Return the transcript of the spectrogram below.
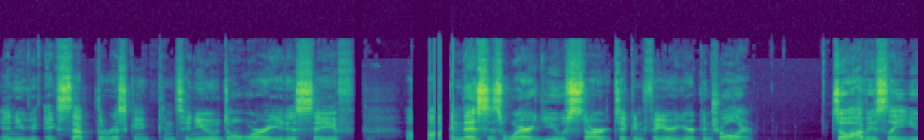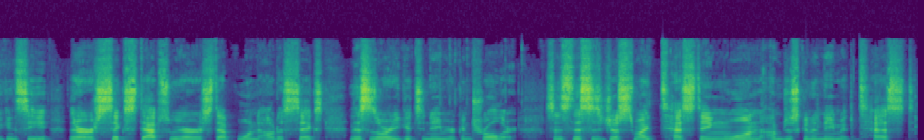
and you accept the risk and continue. Don't worry, it is safe. Uh, and this is where you start to configure your controller. So obviously you can see there are six steps. We are step one out of six. And this is where you get to name your controller. Since this is just my testing one, I'm just going to name it test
